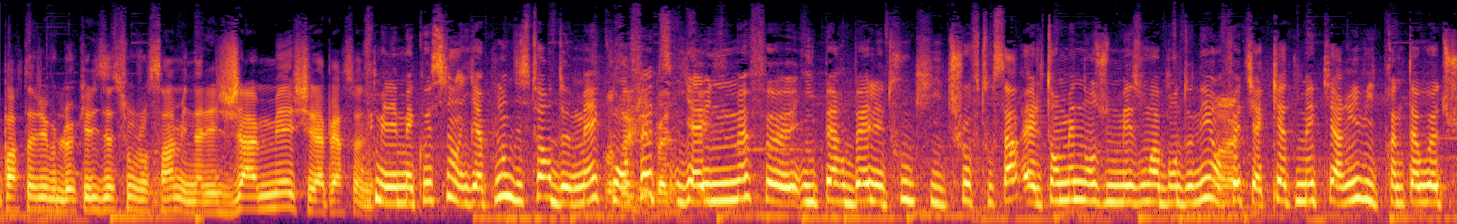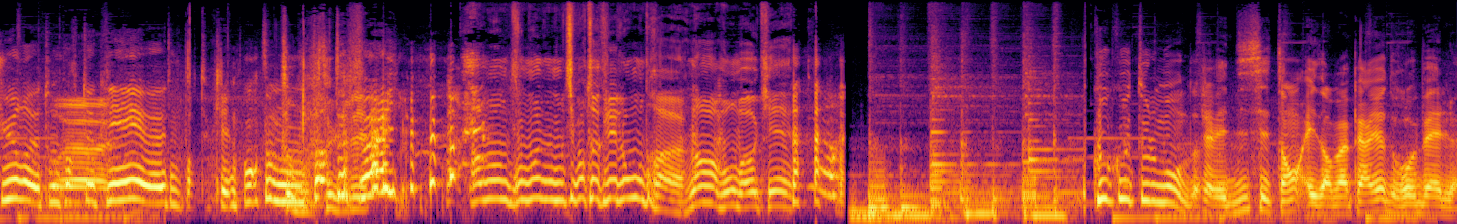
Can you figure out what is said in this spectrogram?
partagez votre localisation, j'en sais rien, mais n'allez jamais chez la personne. Mais les mecs aussi, hein. il y a plein d'histoires de mecs où en fait il y a une meuf euh, hyper belle et tout qui te chauffe tout ça. Elle t'emmène dans une maison abandonnée. En Ouais. fait, il y a quatre mecs qui arrivent, ils te prennent ta voiture, euh, ton Ouais. porte-clés, euh, ton porte-clés non, ton, portefeuille. Mon, mon- mon petit porte-clés Londres Non, bon, bah ok. Coucou tout le monde J'avais 17 ans et dans ma période rebelle.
